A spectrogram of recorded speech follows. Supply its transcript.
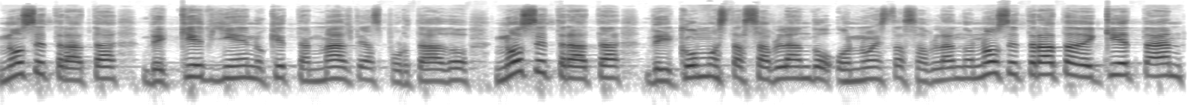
no se trata de qué bien o qué tan mal te has portado, no se trata de cómo estás hablando o no estás hablando, no se trata de qué tan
